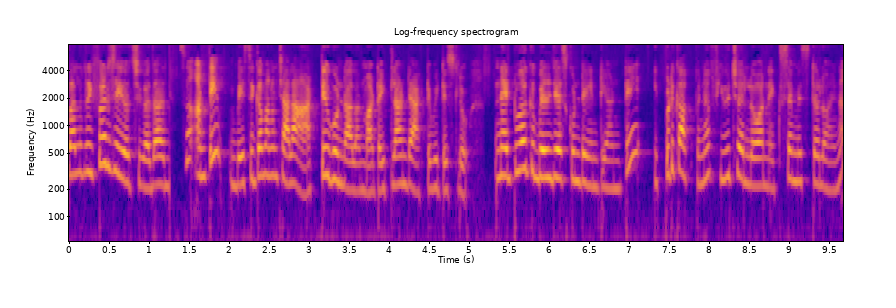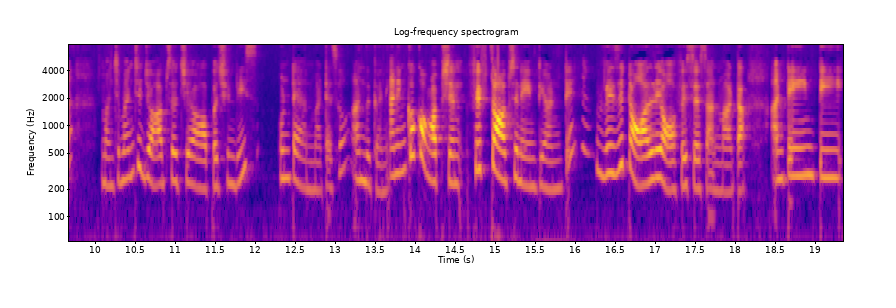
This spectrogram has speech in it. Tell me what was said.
వాళ్ళు రిఫర్ చేయొచ్చు కదా. సో అంటే బేసిక్గా మనం చాలా యాక్టివ్గా ఉండాలన్నమాట ఇట్లాంటి యాక్టివిటీస్లో నెట్వర్క్ బిల్డ్ చేసుకుంటే ఏంటి అంటే ఇప్పుడు కాకపోయినా ఫ్యూచర్లో నెక్స్ట్ సెమిస్టర్లో అయినా మంచి మంచి జాబ్స్ వచ్చే ఆపర్చునిటీస్ ఉంటాయి అనమాట సో అందుకని. అండ్ ఇంకొక ఆప్షన్ ఫిఫ్త్ ఆప్షన్ ఏంటి అంటే విజిట్ ఆల్ ది ఆఫీసెస్ అనమాట అంటే ఏంటి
